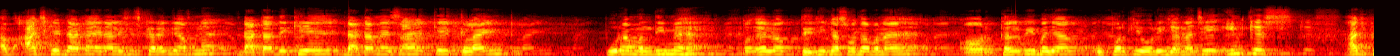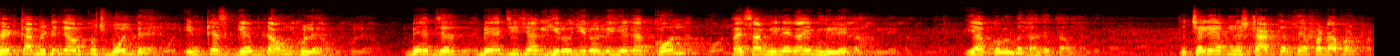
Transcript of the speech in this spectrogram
अब आज के डाटा एनालिसिस करेंगे अपने। डाटा देखिए डाटा में ऐसा है कि क्लाइंट पूरा मंदी में है तो ये लोग तेज़ी का सौदा बनाए हैं और कल भी बाज़ार ऊपर की ओर ही जाना चाहिए। इन केस आज फेड का मीटिंग है और कुछ बोल दे, इन केस गैप डाउन खुले हो। बेझिझक हीरो ज़ीरो लीजिएगा, कॉल, पैसा मिलेगा ही मिलेगा। ये आपको मैं बता देता हूँ। तो चलिए अपने स्टार्ट करते हैं फटाफट।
